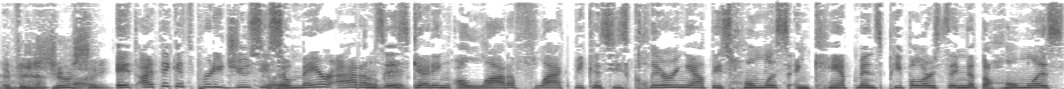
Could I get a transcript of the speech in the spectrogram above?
If it's juicy, It, I think it's pretty juicy. So. Mayor Adams Okay. is getting a lot of flack because he's clearing out these homeless encampments. People are saying that the homeless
